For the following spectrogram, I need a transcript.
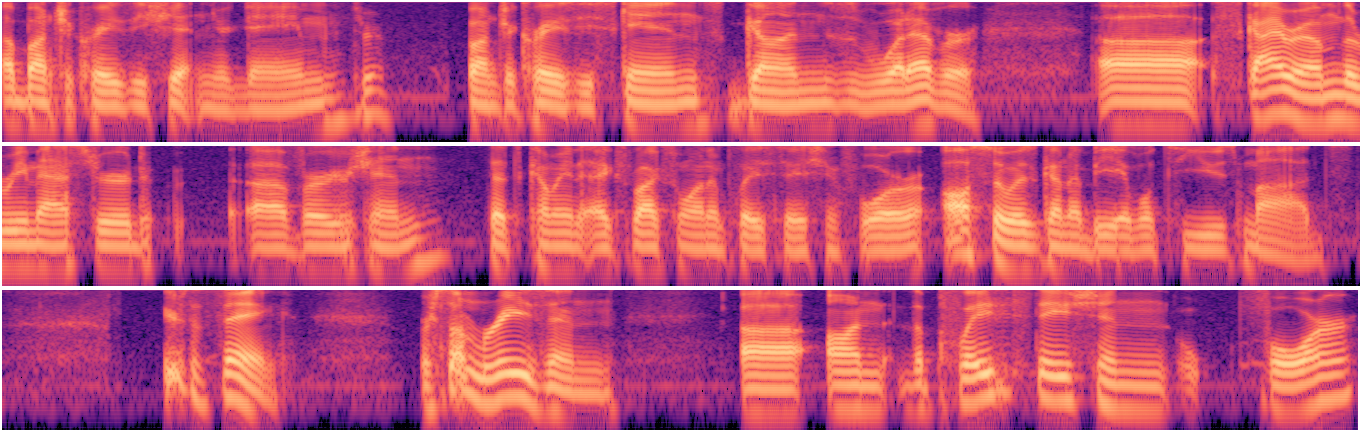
a bunch of crazy shit in your game, Sure. bunch of crazy skins, guns, whatever. Uh, Skyrim, the remastered uh, version that's coming to Xbox One and PlayStation 4, also is going to be able to use mods. Here's the thing for some reason, uh, on the PlayStation 4,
